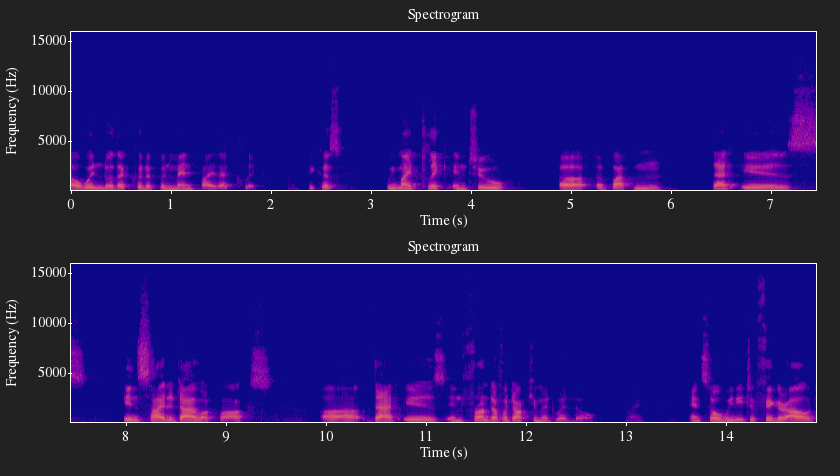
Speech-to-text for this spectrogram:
uh, window that could have been meant by that click. Because we might click into uh, a button that is inside a dialog box uh, that is in front of a document window? And so we need to figure out,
